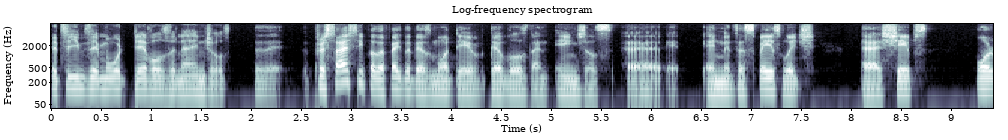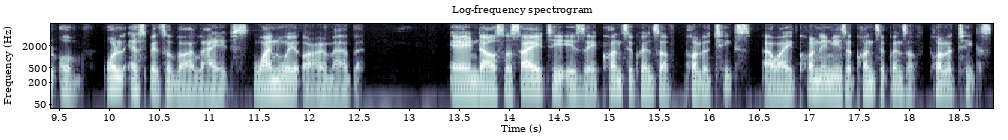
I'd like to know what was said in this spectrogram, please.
it seems there are more devils than angels? Uh, precisely for the fact that there's more dev- devils than angels, uh, and it's a space which uh, shapes all of all aspects of our lives, one way or another. And our society is a consequence of politics. Our economy is a consequence of politics.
